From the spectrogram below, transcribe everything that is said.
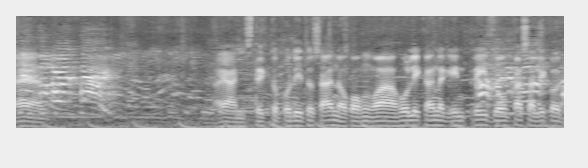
Ayan. Ayan, stricto po dito sa ano. Kung ah, huli kang nag-entry, doon ka sa likod.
